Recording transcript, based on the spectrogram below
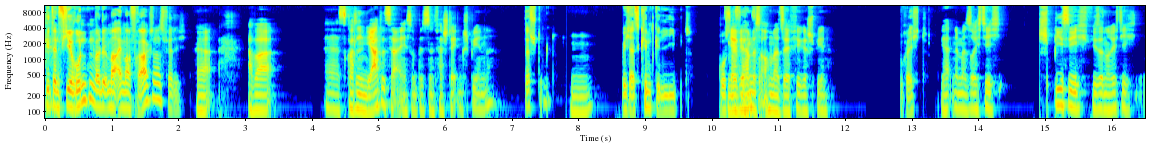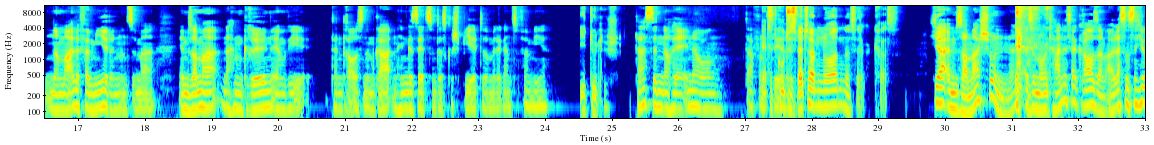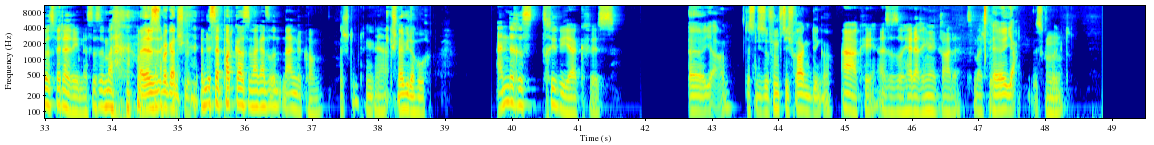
Geht dann vier Runden, weil du immer einmal fragst und dann ist fertig. Ja. Aber äh, Scotland Yard ist ja eigentlich so ein bisschen Verstecken spielen, ne? Das stimmt. Mhm. Habe ich als Kind geliebt. Großer Ja, wir Fan haben das von. auch mal sehr viel gespielt. Zu Recht. Wir hatten immer so richtig spießig, wie so eine richtig normale Familie, dann uns immer im Sommer nach dem Grillen irgendwie dann draußen im Garten hingesetzt und das gespielt, so mit der ganzen Familie. Idyllisch. Das sind noch Erinnerungen. Davon zähle gutes. Wetter im Norden, das ist ja krass. Ja, im Sommer schon, ne? Also momentan ist ja grausam, aber lass uns nicht über das Wetter reden. Das ist immer. Also das ist immer ganz schlimm. dann ist der Podcast immer ganz unten angekommen. Das stimmt. Ja. Schnell wieder hoch. Anderes Trivia-Quiz. Äh, ja. Das sind diese 50-Fragen-Dinger. Ah, okay. Also so Herr der Ringe gerade zum Beispiel. Äh, ja, ist Hm. korrekt.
